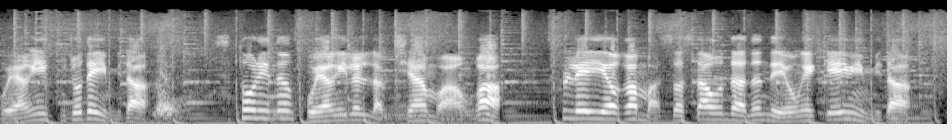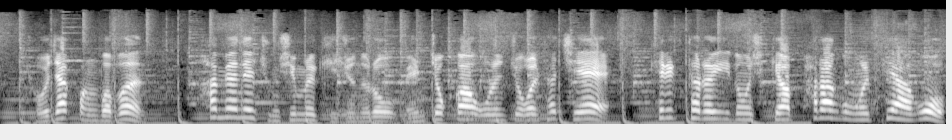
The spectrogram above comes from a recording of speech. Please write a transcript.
고양이 구조대입니다. 스토리는 고양이를 납치한 왕과 플레이어가 맞서 싸운다는 내용의 게임입니다. 조작 방법은 화면의 중심을 기준으로 왼쪽과 오른쪽을 터치해 캐릭터를 이동시켜 파란 공을 피하고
